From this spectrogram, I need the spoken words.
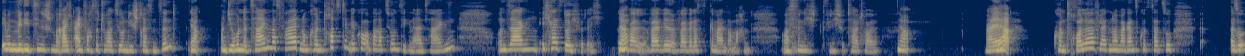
im medizinischen Bereich einfach Situationen, die stressend sind. Ja. Und die Hunde zeigen das Verhalten und können trotzdem ihr Kooperationssignal zeigen und sagen, ich halte es durch für dich. Ja. ja. weil, weil, wir, weil wir das gemeinsam machen. Und das finde ich, finde ich total toll. Ja. Weil ja. Kontrolle, vielleicht noch mal ganz kurz dazu, also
